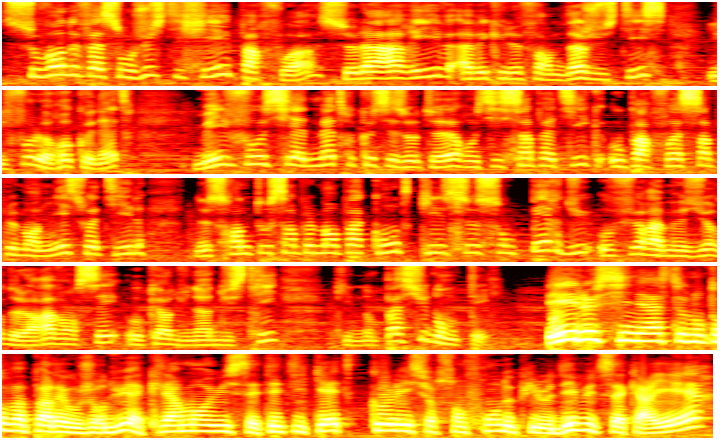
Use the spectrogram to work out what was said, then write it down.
souvent de façon justifiée, parfois, cela arrive avec une forme d'injustice, il faut le reconnaître, mais il faut aussi admettre que ces auteurs, aussi sympathiques ou parfois simplement niais soient-ils, ne se rendent tout simplement pas compte qu'ils se sont perdus au fur et à mesure de leur avancée au cœur d'une industrie qu'ils n'ont pas su dompter. Et le cinéaste dont on va parler aujourd'hui a clairement eu cette étiquette collée sur son front depuis le début de sa carrière,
